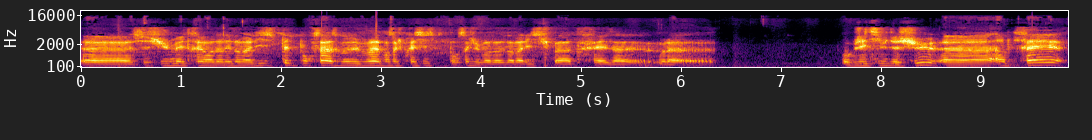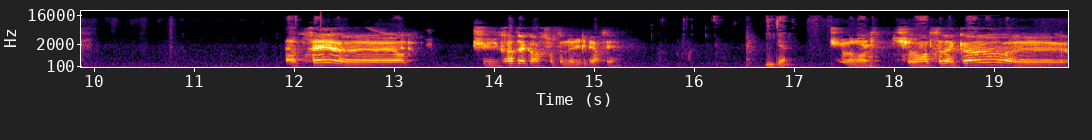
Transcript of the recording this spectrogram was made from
euh, c'est celui que je mettrai en dernier dans ma liste. Peut-être pour ça, c'est voilà, pour ça que je précise, c'est pour ça que je mets dans ma liste. Je suis pas très, euh, voilà, objectif dessus. Euh, après, après, euh, je suis grave d'accord sur le thème de la liberté. Ok. Je suis vraiment, je suis vraiment très d'accord. Euh,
